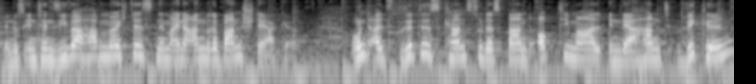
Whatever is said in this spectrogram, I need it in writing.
Wenn du es intensiver haben möchtest, nimm eine andere Bandstärke. Und als drittes kannst du das Band optimal in der Hand wickeln.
